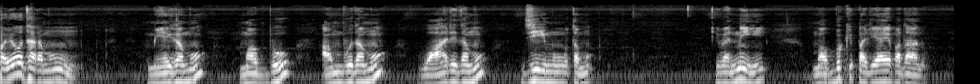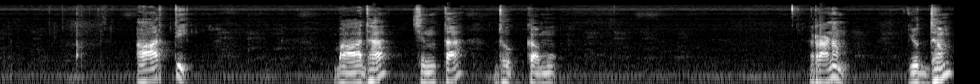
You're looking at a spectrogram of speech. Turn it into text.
పయోధరము మేఘము మబ్బు అంబుదము వారిదము జీమూతము. ఇవన్నీ మబ్బుకి పర్యాయ పదాలు. ఆర్తి బాధ చింత దుఃఖము. రణం యుద్ధం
